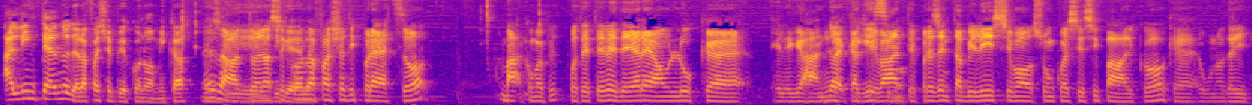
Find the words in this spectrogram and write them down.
all'interno della fascia più economica. Esatto, di- è la seconda Geva. fascia di prezzo, ma come potete vedere ha un look eh, elegante, No, è accattivante, presentabilissimo su un qualsiasi palco, che è uno dei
